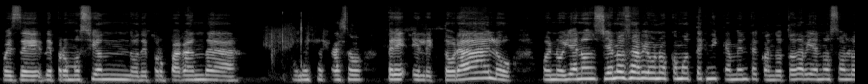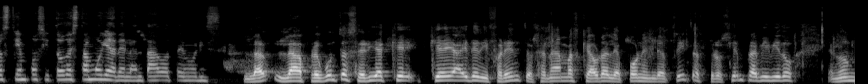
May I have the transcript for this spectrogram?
pues de, de, promoción o de propaganda en este caso preelectoral o bueno, ya no, ya no sabe uno cómo técnicamente cuando todavía no son los tiempos y todo está muy adelantado, Temoris. La, la pregunta sería ¿qué, qué hay de diferente, o sea, nada más que ahora le ponen letritas, pero siempre ha vivido en un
